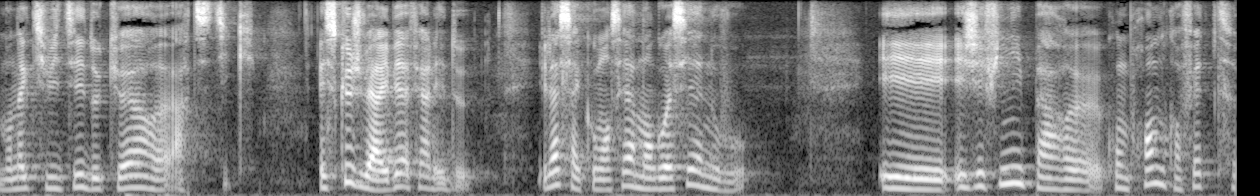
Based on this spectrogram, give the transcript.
mon activité de cœur euh, artistique. Est-ce que je vais arriver à faire les deux? Et là, ça a commencé à m'angoisser à nouveau. Et, j'ai fini par euh, comprendre qu'en fait,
